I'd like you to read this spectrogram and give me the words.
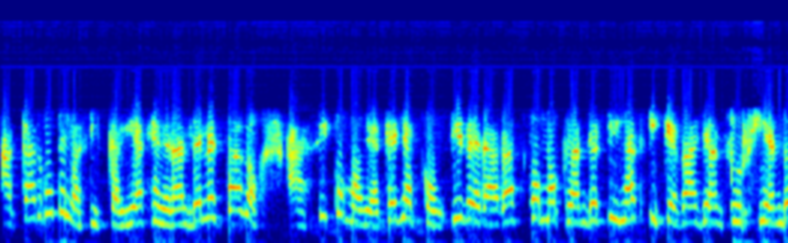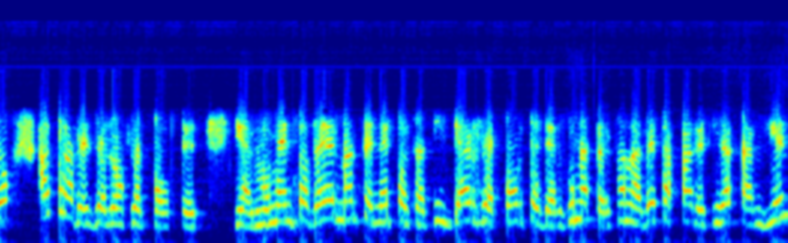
a cargo de la Fiscalía General del Estado, así como de aquellas consideradas como clandestinas y que vayan surgiendo a través de los reportes. Y al momento de mantener, pues así ya el reporte de alguna persona desaparecida, también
